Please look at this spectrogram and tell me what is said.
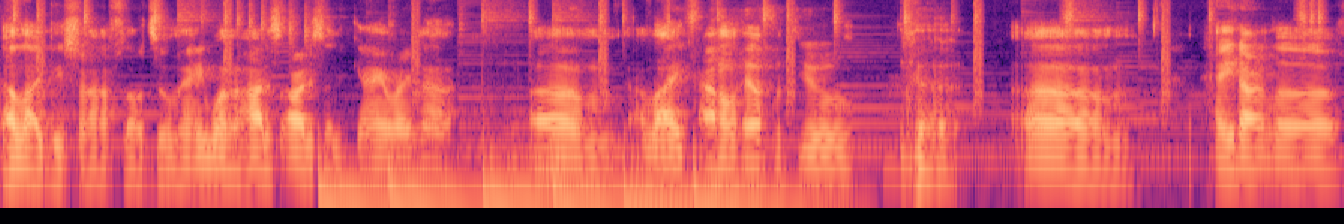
I like Big Sean flow too, man. He one of the hottest artists in the game right now. Um, I like I don't f with you. um, hate our love.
